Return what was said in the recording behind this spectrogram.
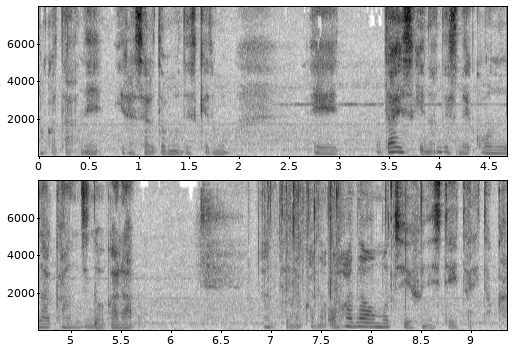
の方ねいらっしゃると思うんですけども、えー、大好きなんですねこんな感じの柄。なんていうのかなお花をモチーフにしていたりとか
